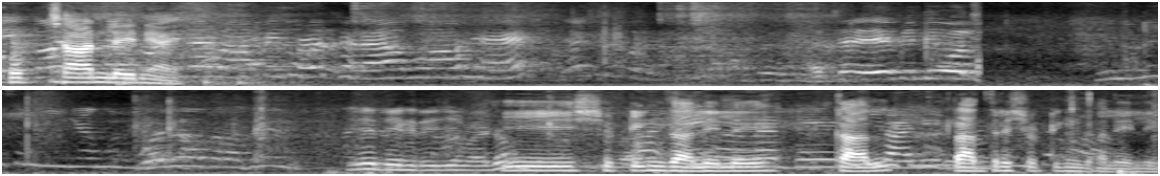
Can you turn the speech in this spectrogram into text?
खूप छान लेणी आहे. वहाँ पे थोड़ा खराब हुआ है ये देख लीजिए मैडम. शूटिंग झालेली काल रात्री शूटिंग झालेली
